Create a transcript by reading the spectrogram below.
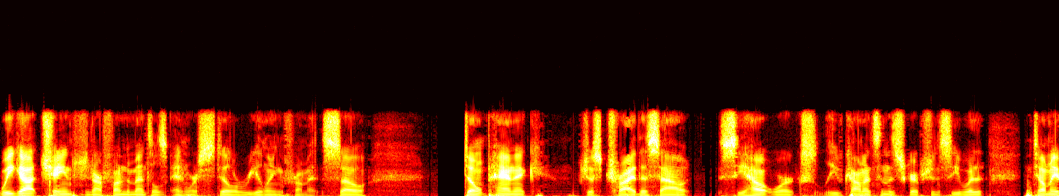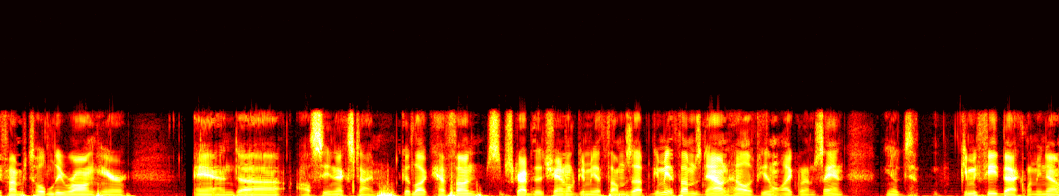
we got changed in our fundamentals and we're still reeling from it. So don't panic. Just try this out. See how it works. Leave comments in the description. See what. Tell me if I'm totally wrong here. And uh, I'll see you next time. Good luck. Have fun. Subscribe to the channel. Give me a thumbs up. Give me a thumbs down. Hell, if you don't like what I'm saying, you know, give me feedback. Let me know.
